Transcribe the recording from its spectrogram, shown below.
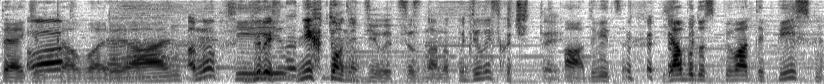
декілька О, варіантів. А ну дивись, ніхто не ділиться з нами. Поділись, хоч ти. А, дивіться, я буду співати пісню.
